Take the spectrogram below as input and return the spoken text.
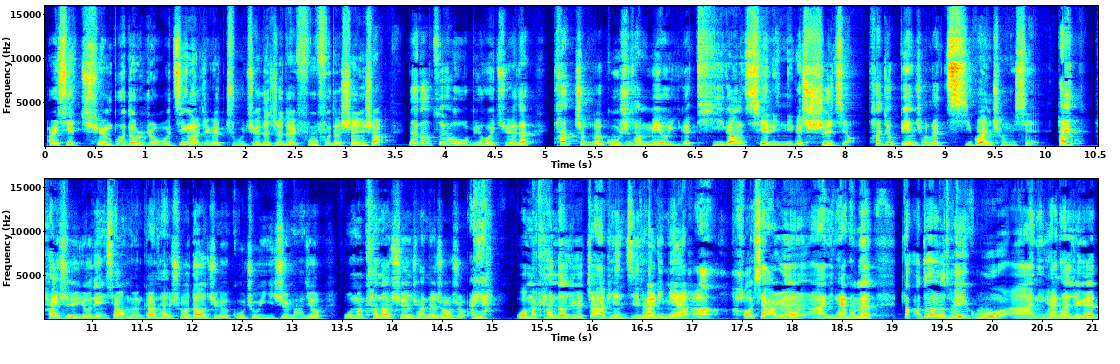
而且全部都揉进了这个主角的这对夫妇的身上。那到最后，我们就会觉得，他整个故事他没有一个提纲挈领的一个视角，它就变成了奇观呈现。它还是有点像我们刚才说到这个孤注一掷嘛，就我们看到宣传的时候说，哎呀。我们看到这个诈骗集团里面啊，好吓人啊！你看他们打断了腿骨啊，你看他这个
